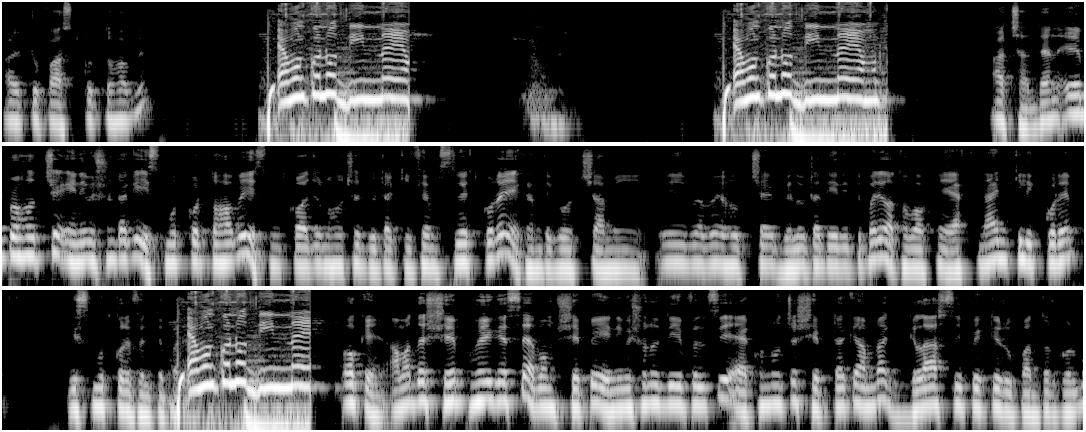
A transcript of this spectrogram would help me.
আর একটু ফাস্ট করতে হবে। এমন কোনো দিন নাই। এমন কোনো দিন নাই এমন আচ্ছা দেন এরপর হচ্ছে অ্যানিমেশনটাকে স্মুথ করতে হবে। স্মুথ করার জন্য হচ্ছে দুইটা কিফ্রেম সিলেক্ট করে এখান থেকে হচ্ছে আমি এইভাবে হচ্ছে ভ্যালুটা দিয়ে দিতে পারি অথবা আপনি এফ নাইন ক্লিক করে স্মুথ করে ফেলতে পারেন। এমন কোনো দিন নাই। ওকে আমাদের শেপ হয়ে গেছে এবং শেপে অ্যানিমেশনও দিয়ে ফেলছি। এখন হচ্ছে শেপটাকে আমরা গ্লাস ইফেক্টে রূপান্তর করব।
